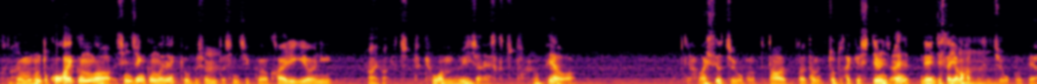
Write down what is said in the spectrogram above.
ごい。やもう本当後輩くんが新人くんがね今日部署にいた新人くんが帰り際に、はいはい。ちょっと今日は無理じゃないですか。ちょっとあのペアはやばいっすよ中国のって。たた多分ちょっと卓球知ってるんじゃない？で実際やばかったしうん。中国のペア。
